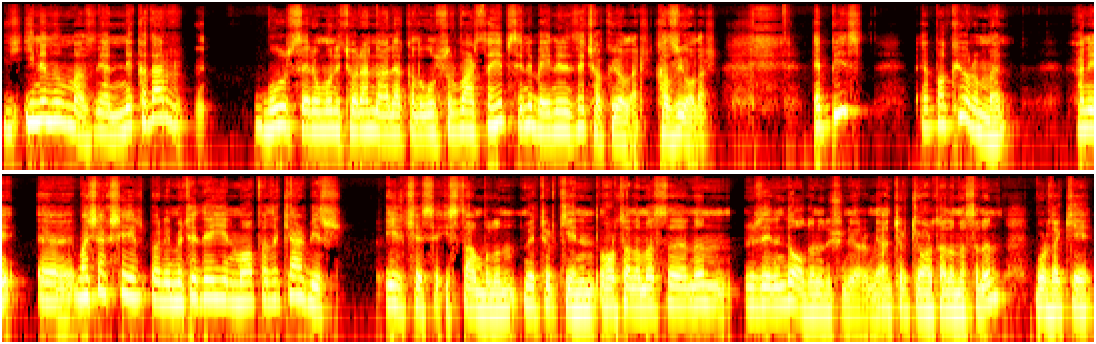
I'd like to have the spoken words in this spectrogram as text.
inanılmaz. Yani ne kadar bu seremoni törenle alakalı unsur varsa hepsini beyninize çakıyorlar, kazıyorlar. E biz e bakıyorum ben hani e, Başakşehir böyle mütedeyyin muhafazakar bir ilçesi İstanbul'un ve Türkiye'nin ortalamasının üzerinde olduğunu düşünüyorum. Yani Türkiye ortalamasının buradaki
